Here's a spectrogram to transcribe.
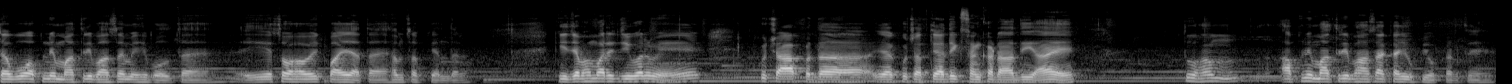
तब वो अपने मातृभाषा में ही बोलता है। ये स्वाभाविक पाया जाता है हम सब के अंदर, कि जब हमारे जीवन में कुछ आपदा या कुछ अत्याधिक संकट आदि आए तो हम अपने मातृभाषा का ही उपयोग करते हैं।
